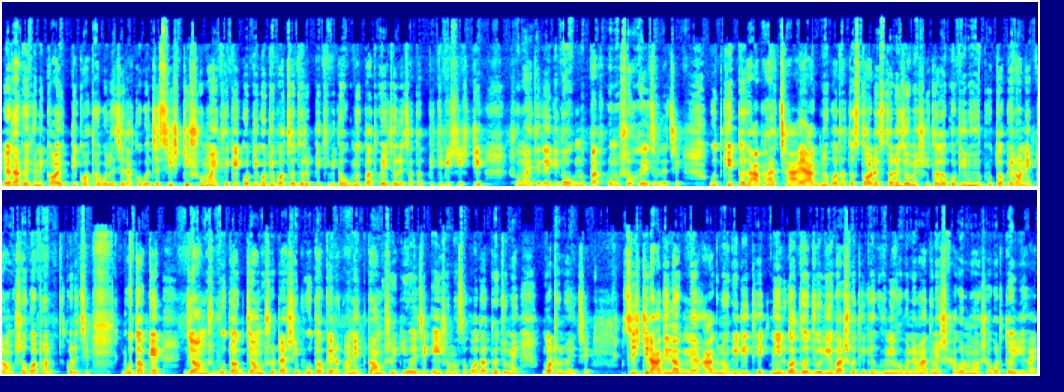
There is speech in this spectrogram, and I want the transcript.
এবার দেখো, এখানে কয়েকটি কথা বলেছে। দেখো, বলছে সৃষ্টির সময় থেকে কোটি কোটি বছর ধরে পৃথিবীতে অগ্নুৎপাত হয়ে চলেছে। অর্থাৎ পৃথিবীর সৃষ্টির সময় থেকেই কিন্তু অগ্নুৎপাত ক্রমশ হয়ে চলেছে। উৎক্ষিপ্ত লাভা ছায়া আগ্নেয় পদার্থ স্তরে স্তরে জমে শীতল ও কঠিন হয়ে ভূতকের অনেকটা অংশ গঠন করেছে। ভূতকের যে অংশ ভূতক যে অংশটা, সেই ভূতকের অনেকটা অংশই কী হয়েছে? এই সমস্ত পদার্থ জমে গঠন হয়েছে। সৃষ্টির আদি লগ্নে আগ্নেয়গিরি নির্গত জলীয় বাষ্প থেকে ঘনীভবনের মাধ্যমে সাগর, মহাসাগর তৈরি হয়।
